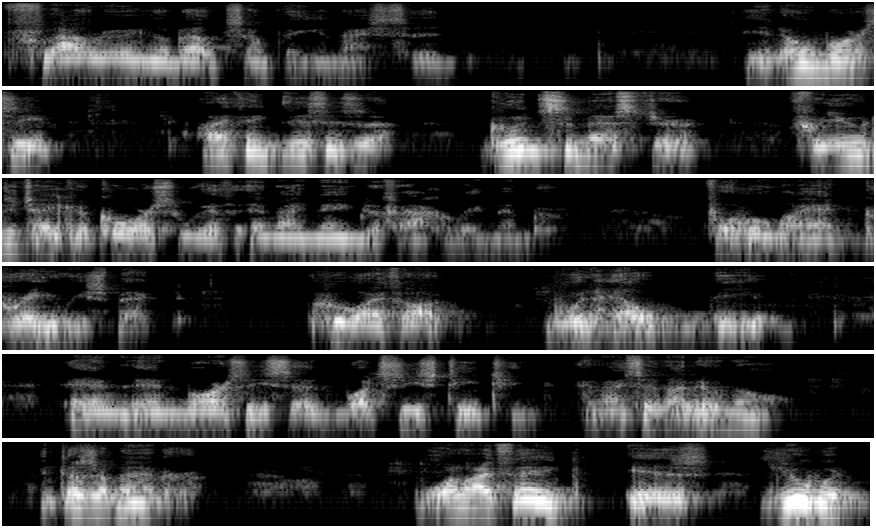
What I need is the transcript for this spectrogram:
floundering about something and I said, you know, Marcy, I think this is a good semester for you to take a course with, and I named a faculty member for whom I had great respect, who I thought would help me. And, and Marcy said, What's he's teaching? And I said, I don't know. It doesn't matter. What I think is you would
